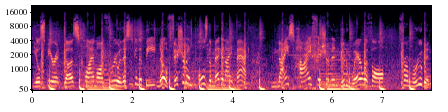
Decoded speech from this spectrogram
Heal Spirit does climb on through, and this is going to be, no, Fisherman pulls the Mega Knight back. Nice high Fisherman, good wherewithal from Ruben,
